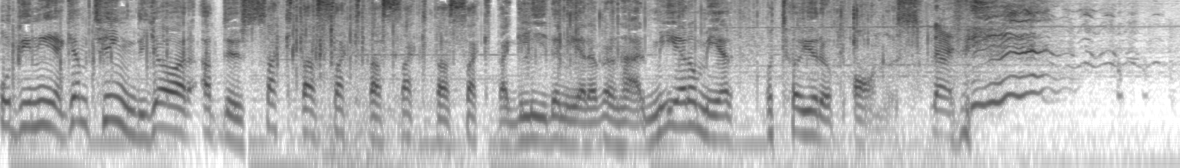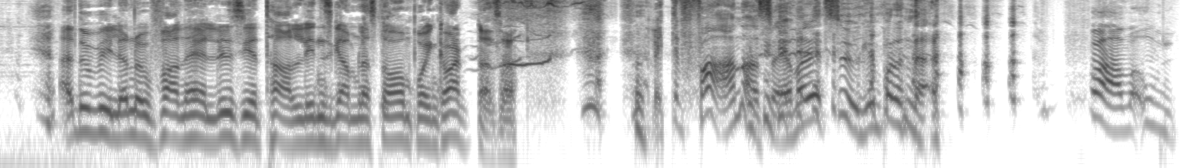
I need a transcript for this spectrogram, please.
Och din egen tyngd gör att du sakta, sakta, sakta, sakta glider ner över den här mer och mer och töjer upp anus. Nej. ja, då vill jag nog fan hellre se Tallinns gamla stan på en kvart alltså. Jag vet inte fan alltså, jag var rätt sugen på den där. Fan vad ont.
